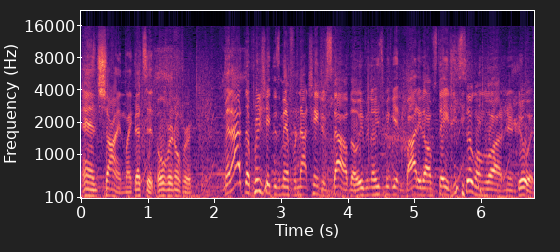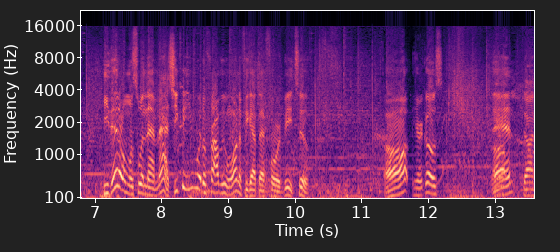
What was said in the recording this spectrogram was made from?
and shine. Like, that's it. Over and over. Man, I have to appreciate this man for not changing style, though. Even though he's been getting bodied off stage, he's still gonna go out there and do it. He did almost win that match. He, could, he would have probably won if he got that forward B, too. Oh, here it goes. Oh, and oh, done.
